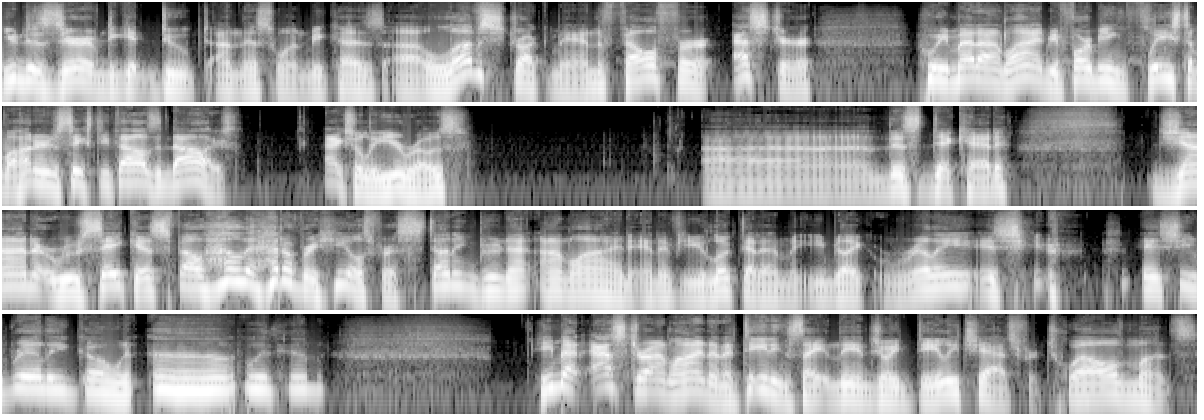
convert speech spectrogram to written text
you deserve to get duped on this one because a love struck man fell for Esther, who he met online before being fleeced of $160,000. Actually, euros. Uh, this dickhead, John Rusakis, fell head over heels for a stunning brunette online. And if you looked at him, you'd be like, really? Is she, is she really going out with him? He met Esther online on a dating site and they enjoyed daily chats for 12 months.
